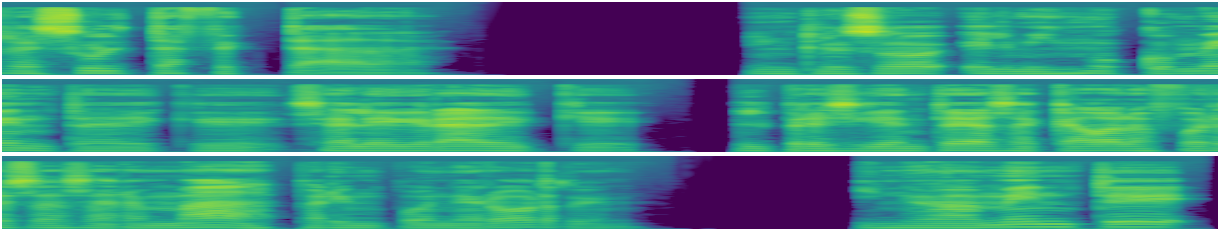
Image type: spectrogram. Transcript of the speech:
resulta afectada. Incluso él mismo comenta de que se alegra de que el presidente haya sacado las Fuerzas Armadas para imponer orden. Y nuevamente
